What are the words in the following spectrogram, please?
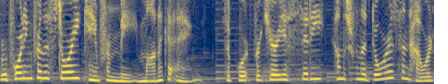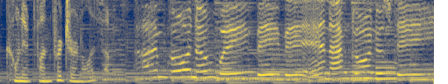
Reporting for the story came from me, Monica Eng. Support for Curious City comes from the Doris and Howard Conant Fund for Journalism. I'm going away, baby, and I'm going to stay.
